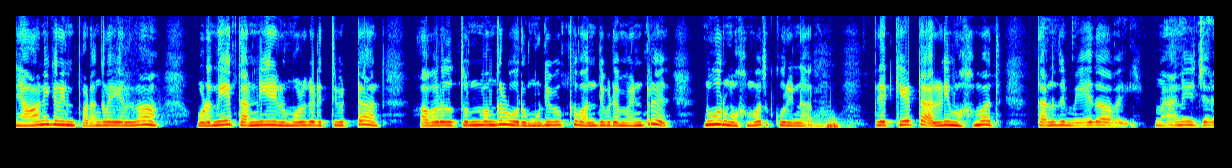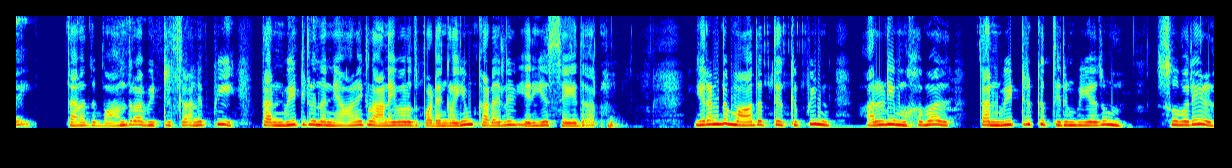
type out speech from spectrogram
ஞானிகளின் படங்களையெல்லாம் உடனே தண்ணீரில் மூழ்கடித்து விட்டால் அவரது துன்பங்கள் ஒரு முடிவுக்கு வந்துவிடும் என்று நூர் முகமது கூறினார். இதை கேட்ட அல்லி முகமது தனது மேதாவை மேனேஜரை தனது பாந்திரா வீட்டிற்கு அனுப்பி தன் வீட்டிலிருந்த ஞானிகள் அனைவரது படங்களையும் கடலில் எரிய செய்தார். இரண்டு மாதத்திற்கு பின் அல்லி முகமது தன் வீட்டிற்கு திரும்பியதும் சுவரில்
